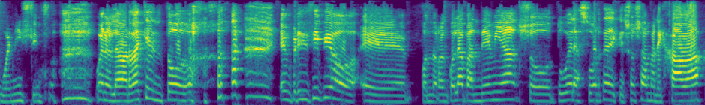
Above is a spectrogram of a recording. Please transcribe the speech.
Buenísimo. Bueno, la verdad que en todo. en principio, eh, cuando arrancó la pandemia, yo tuve la suerte de que yo ya manejaba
